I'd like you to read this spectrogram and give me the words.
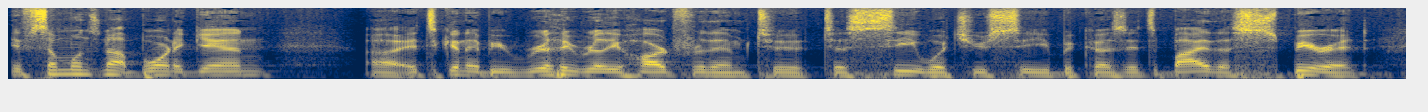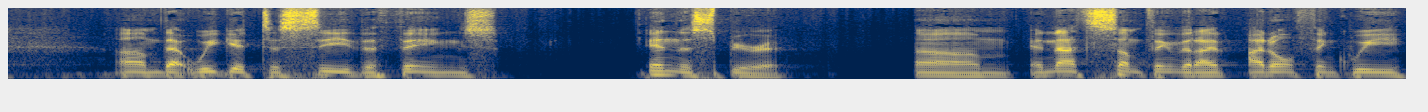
if someone's not born again, uh, it's going to be really, really hard for them to, to see what you see because it's by the Spirit um, that we get to see the things in the Spirit. Um, and that's something that I, I don't think we,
